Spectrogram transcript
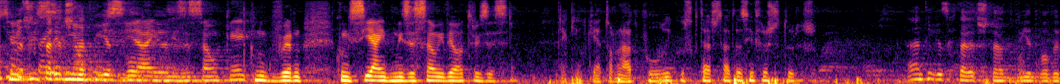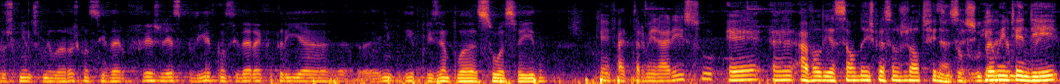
Senhor disse que não conhecia a indemnização. Quem é que no Governo conhecia a indemnização e deu autorização? Aquilo que é tornado público, o Secretário de Estado das Infraestruturas. A antiga Secretária de Estado devia devolver os 500 mil euros, considera, fez-lhe esse pedido, considera que teria eh, impedido, por exemplo, a sua saída? Quem vai determinar isso é a avaliação da Inspeção-Geral de Finanças. Eu entendi,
